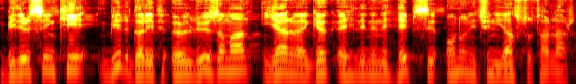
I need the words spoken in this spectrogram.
Bilirsin ki bir garip öldüğü zaman yer ve gök ehlinin hepsi onun için yas tutarlar.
